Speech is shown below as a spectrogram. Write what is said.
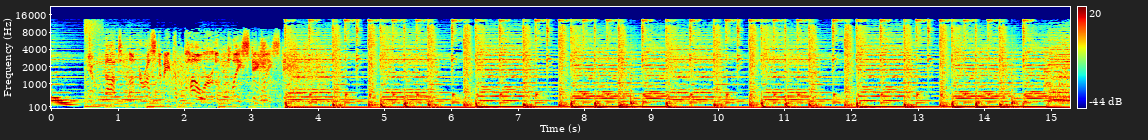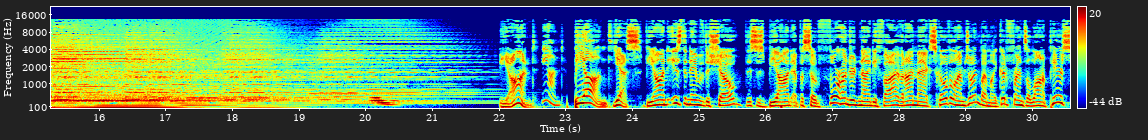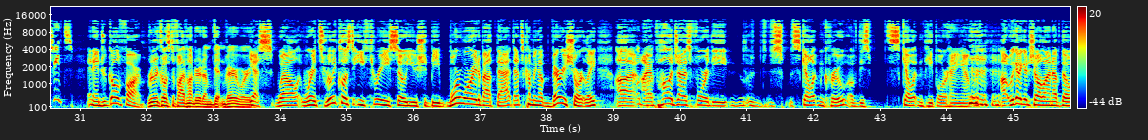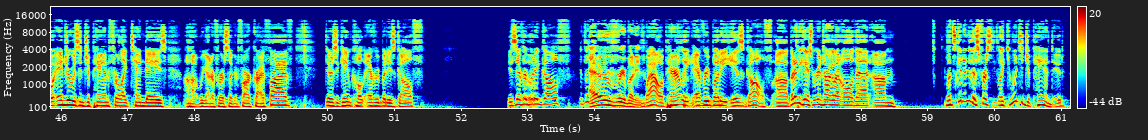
Do not underestimate the power of PlayStation. Beyond. Beyond. Beyond. Yes, Beyond is the name of the show. This is Beyond episode 495, and I'm Max Scoville, and I'm joined by my good friends Alanah Pearce Great. and Andrew Goldfarb. Really close to 500. I'm getting very worried. Yes, well, we're, it's really close to E3, so you should be more worried about that. That's coming up very shortly. Uh, I apologize for the skeleton crew of these skeleton people are hanging out with. uh, we got a good show lineup, though. Andrew was in Japan for like 10 days. Uh, we got our first look at Far Cry 5. There's a game called Everybody's Golf. Is everybody golf? Everybody's. Wow, apparently everybody is golf. Uh, but in any case, we're going to talk about all of that. Um, let's get into this first. Like, you went to Japan, dude.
